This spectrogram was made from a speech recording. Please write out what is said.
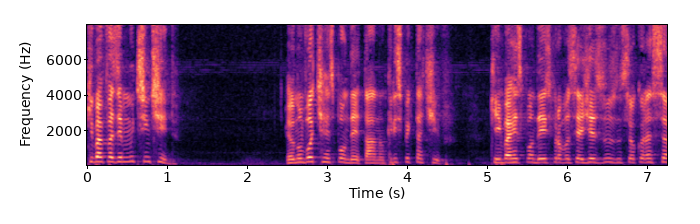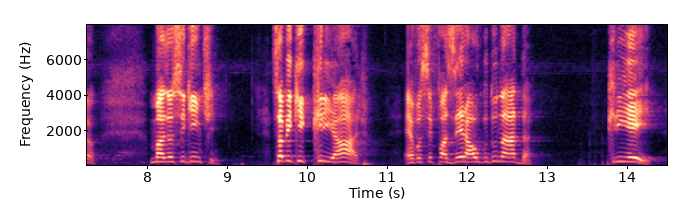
que vai fazer muito sentido. Eu não vou te responder, tá? Não crie expectativa. Quem vai responder isso para você é Jesus no seu coração. Mas é o seguinte: sabe que criar é você fazer algo do nada. Criei,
